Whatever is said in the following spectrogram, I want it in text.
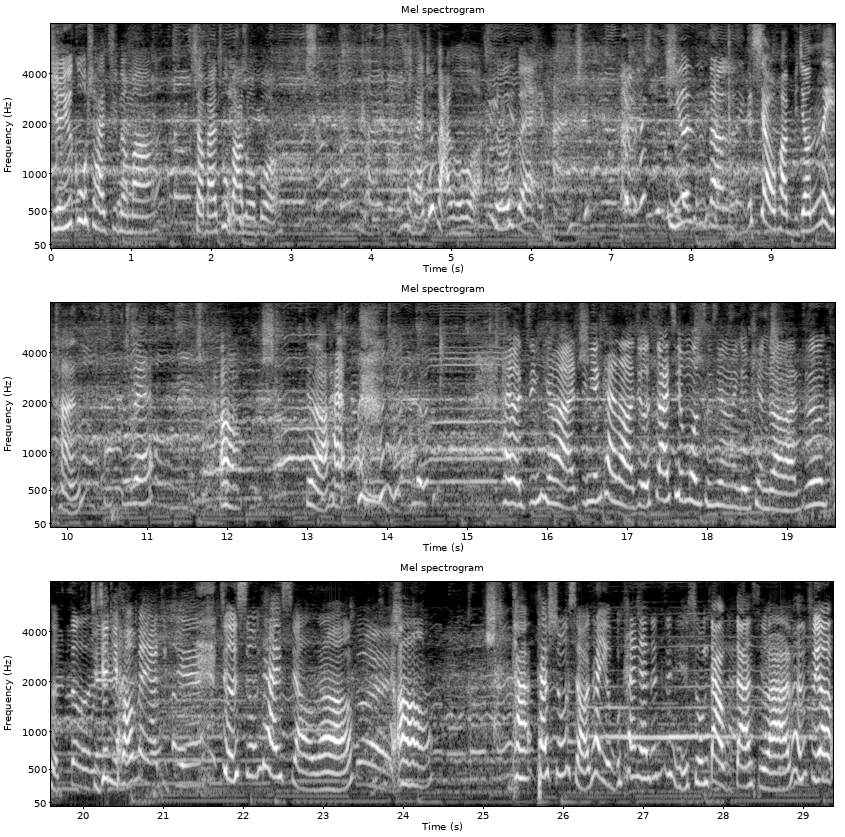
有一个故事还记得吗？小白兔拔萝卜，小白兔拔萝卜，什么鬼？你又知道了一个笑话比较内涵，对不对？嗯，对了，还 还有今天啊，今天看到就杀阡陌出现的那个片段了，真的可逗了。姐姐你好美呀，姐姐。就胸太小了。对。嗯。他他胸小，他也不看看他自己胸大不大是吧？他非要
